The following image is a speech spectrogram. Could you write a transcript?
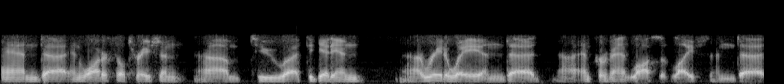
and uh, and water filtration um, to uh, to get in uh, right away and uh, uh, and prevent loss of life and uh,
